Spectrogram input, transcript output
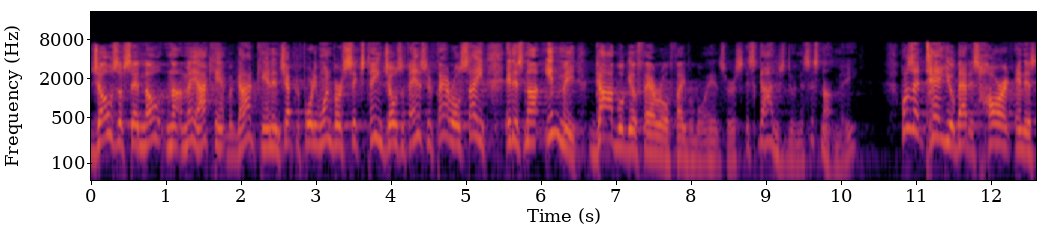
Joseph said, No, not me. I can't, but God can. In chapter 41, verse 16, Joseph answered Pharaoh, saying, It is not in me. God will give Pharaoh favorable answers. It's God who's doing this, it's not me. What does that tell you about his heart and his,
